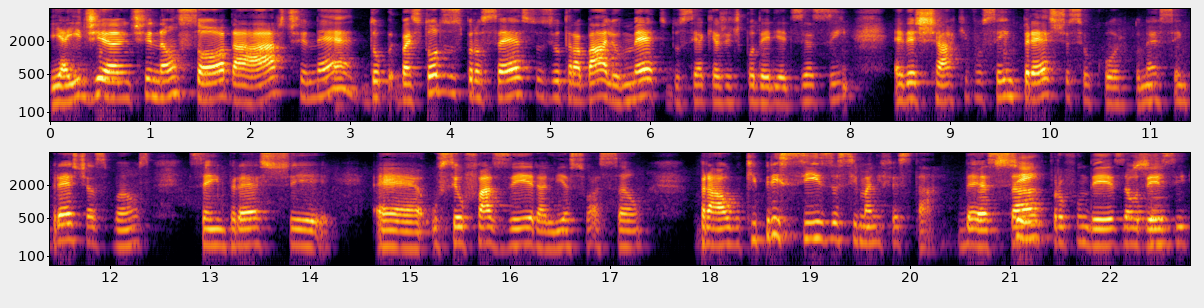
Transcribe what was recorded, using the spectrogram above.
E aí, diante não só da arte, né, do, mas todos os processos e o trabalho, o método, se é que a gente poderia dizer assim, é deixar que você empreste o seu corpo, né? Você empreste as mãos, você empreste é, o seu fazer ali, a sua ação, para algo que precisa se manifestar, dessa Sim. profundeza ou Sim. desse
